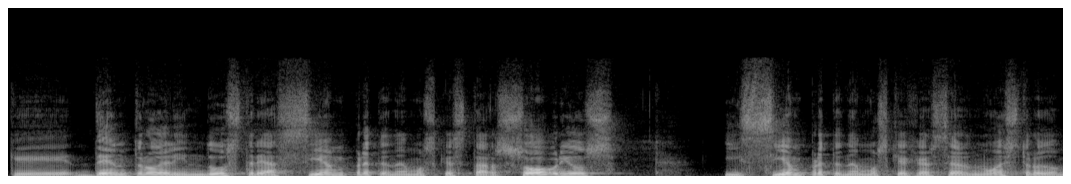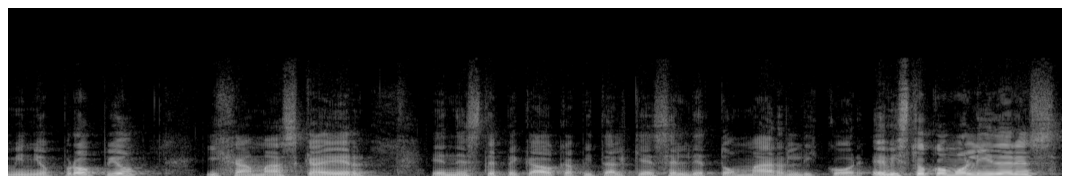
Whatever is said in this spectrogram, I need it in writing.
que dentro de la industria siempre tenemos que estar sobrios y siempre tenemos que ejercer nuestro dominio propio y jamás caer en este pecado capital que es el de tomar licor. He visto cómo líderes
